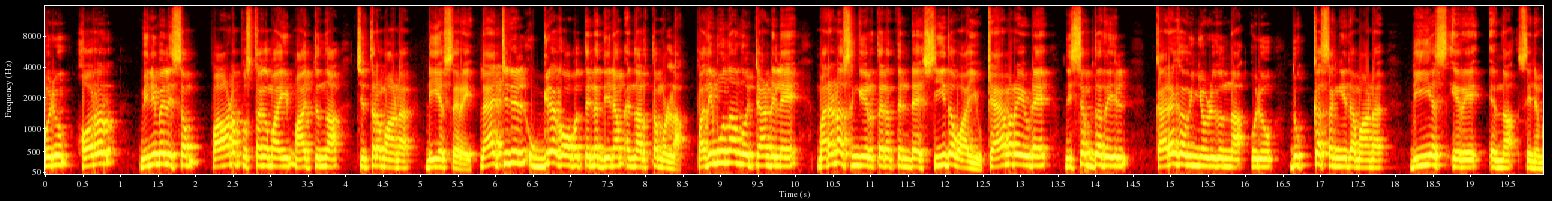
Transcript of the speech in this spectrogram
ഒരു ഹൊറർ മിനിമലിസം പാഠപുസ്തകമായി മാറ്റുന്ന ചിത്രമാണ് ഡി എസ് എറെ ലാറ്റിനിൽ ഉഗ്രകോപത്തിന്റെ ദിനം എന്നർത്ഥമുള്ള പതിമൂന്നാം നൂറ്റാണ്ടിലെ മരണസങ്കീർത്തനത്തിന്റെ ശീതവായു ക്യാമറയുടെ നിശബ്ദതയിൽ കരകവിഞ്ഞൊഴുകുന്ന ഒരു ദുഃഖ സംഗീതമാണ് ഡി എസ് ഇറെ എന്ന സിനിമ.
